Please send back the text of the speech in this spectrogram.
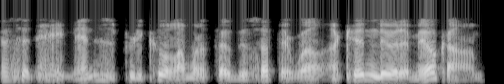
I said, hey man, this is pretty cool. I want to throw this up there. Well, I couldn't do it at Milcom,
